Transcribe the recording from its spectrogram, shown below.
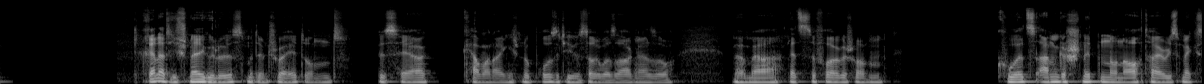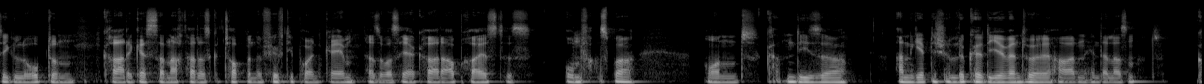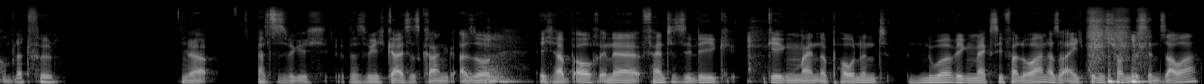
relativ schnell gelöst mit dem Trade und bisher kann man eigentlich nur Positives darüber sagen. Also, wir haben ja letzte Folge schon kurz angeschnitten und auch Tyrese Maxey gelobt und gerade gestern Nacht hat er es getoppt mit einem 50-Point-Game. Also, was er gerade abreißt, ist unfassbar und kann diese angebliche Lücke, die eventuell Harden hinterlassen hat, komplett füllen. Ja, das ist wirklich, das ist wirklich geisteskrank. Also ich habe auch in der Fantasy League gegen meinen Opponent nur wegen Maxi verloren. Also eigentlich bin ich schon ein bisschen sauer.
